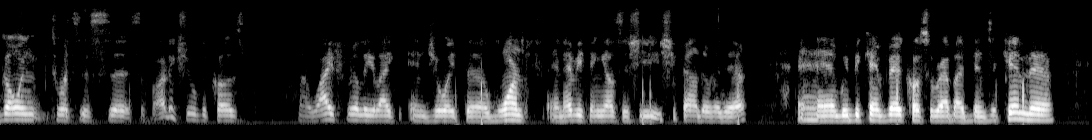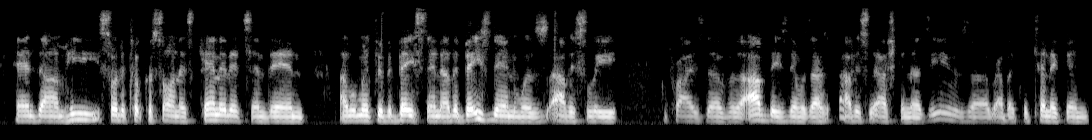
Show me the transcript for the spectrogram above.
going towards this uh, Sephardic shul because my wife really like enjoyed the warmth and everything else that she she found over there. And we became very close to Rabbi Benzaquen there. And um, he sort of took us on as candidates and then uh, we went through the beis din. Now the beis din was obviously comprised of the Avdes. Then was obviously Ashkenazi. It was uh, Rabbi Kotenik and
